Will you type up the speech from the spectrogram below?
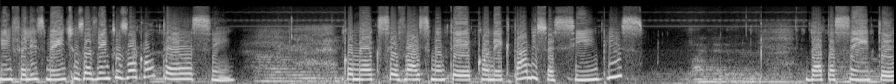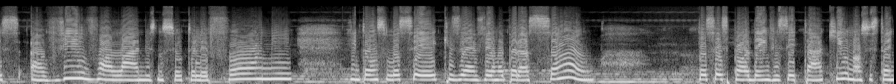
infelizmente, os eventos acontecem. Como é que você vai se manter conectado? Isso é simples data centers ao vivo, alarmes no seu telefone. Então, se você quiser ver uma operação, vocês podem visitar aqui o nosso stand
